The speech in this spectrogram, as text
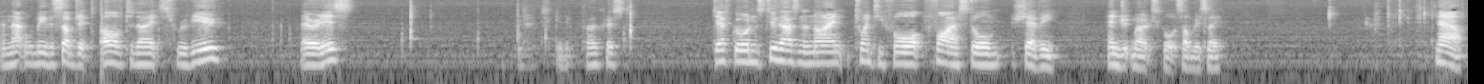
And that will be the subject of tonight's review. There it is. Let's get it focused. Jeff Gordon's 2009 24 Firestorm Chevy. Hendrick Motorsports obviously. Now,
